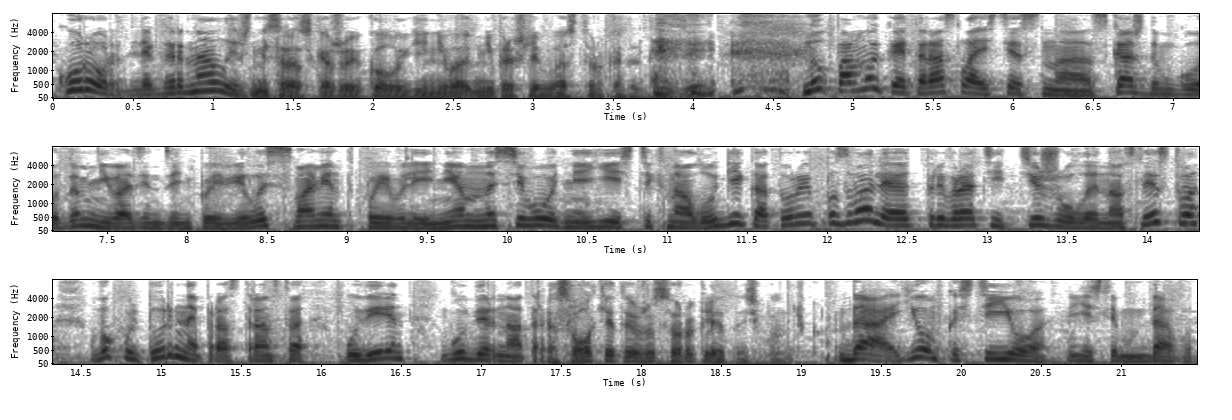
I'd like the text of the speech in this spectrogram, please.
курорт для горнолыжников. Не сразу скажу, экологи не, не пришли в восторг от этой идеи. Ну, помойка эта росла, естественно, с каждым годом, не в один день появилась, с момента появления. На сегодня есть технологии, которые позволяют превратить тяжелое наследство в оккультуренное пространство, уверен Губернатор. А свалки это уже 40 лет, на секундочку. Да, емкость ее, если, да, вот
